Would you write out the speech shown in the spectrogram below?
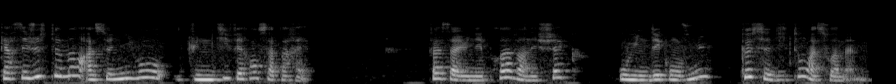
Car c'est justement à ce niveau qu'une différence apparaît. Face à une épreuve, un échec ou une déconvenue, que se dit-on à soi-même?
